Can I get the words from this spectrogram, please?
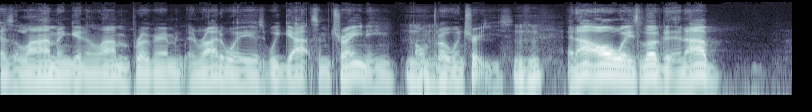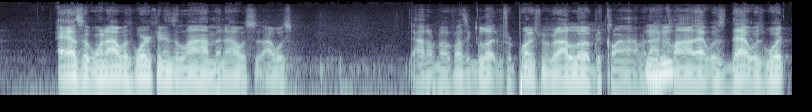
as a lineman, getting a lineman program and, and right away is we got some training on throwing trees, Mhm. and I always loved it. And I, as a, when I was working as a lineman, I was I was. I don't know if I was a glutton for punishment, but I loved to climb, and I climbed. That was that was what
